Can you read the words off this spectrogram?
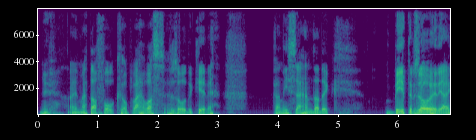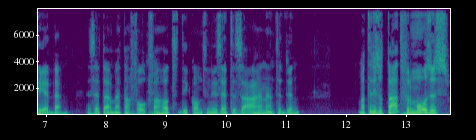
Nu, als je met dat volk op weg was, zo de keer, hè. kan niet zeggen dat ik beter zou gereageerd hebben. Zit daar met dat volk van God, die continu zit te zagen en te doen. Maar het resultaat voor Mozes,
